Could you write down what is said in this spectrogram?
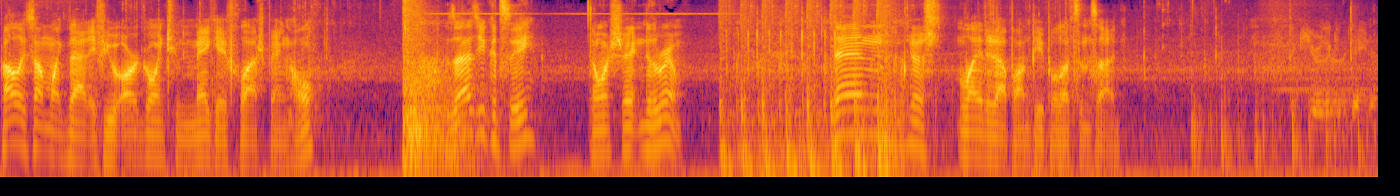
Probably something like that if you are going to make a flashbang hole. Because as you can see, don't went straight into the room. Then just light it up on people that's inside. Secure the container.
